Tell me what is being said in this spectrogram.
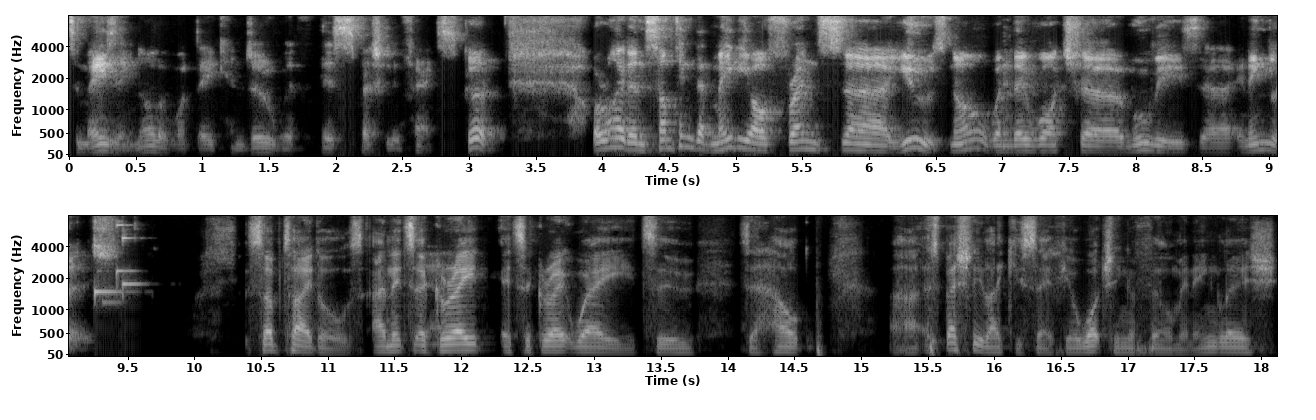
it's amazing, no, that what they can do with this special effects. Good. All right, and something that maybe our friends uh, use, no, when they watch uh, movies uh, in English. Subtitles, and it's a yeah. great, it's a great way to to help, uh, especially like you say, if you're watching a film in English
